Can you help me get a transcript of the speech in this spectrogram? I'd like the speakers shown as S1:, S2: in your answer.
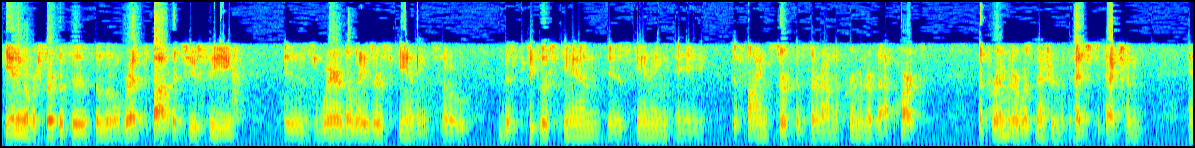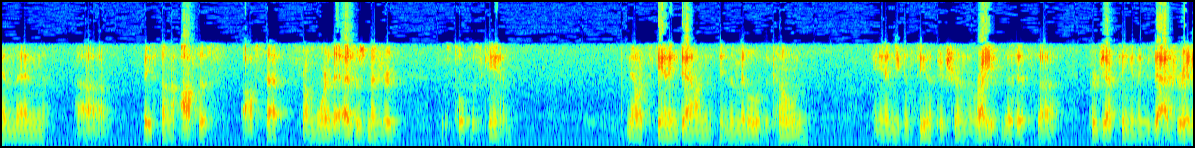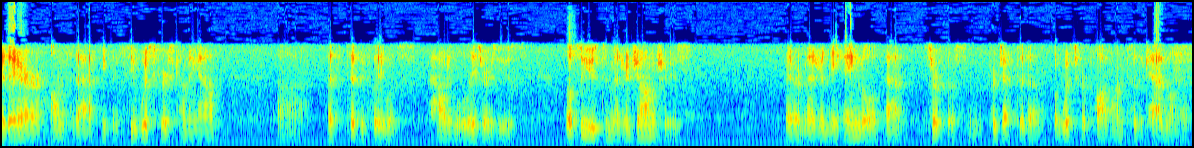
S1: scanning over surfaces, the little red spot that you see is where the laser is scanning. So this particular scan is scanning a defined surface around the perimeter of that part. The perimeter was measured with edge detection, and then uh, based on an office offset from where the edge was measured, it was told to scan. Now it's scanning down in the middle of the cone, and you can see in the picture on the right that it's uh, projecting an exaggerated air onto that. You can see whiskers coming out. Uh, that's typically what's how a laser is used. It's also used to measure geometries. There it measured the angle of that surface and projected a, a whisker plot onto the CAD model.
